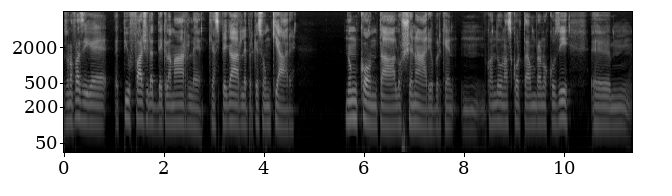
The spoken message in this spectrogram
Ci sono frasi che è più facile a declamarle che a spiegarle perché sono chiare. Non conta lo scenario perché mh, mm, quando uno ascolta un brano così ehm,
